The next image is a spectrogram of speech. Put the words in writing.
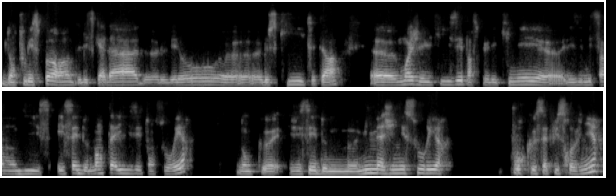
dans tous les sports, hein, de l'escalade, le vélo, le ski, etc. Euh, moi, je l'ai utilisé parce que les kinés, euh, les médecins m'ont dit essaye de mentaliser ton sourire. Donc, euh, j'ai essayé de m'imaginer sourire pour que ça puisse revenir.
